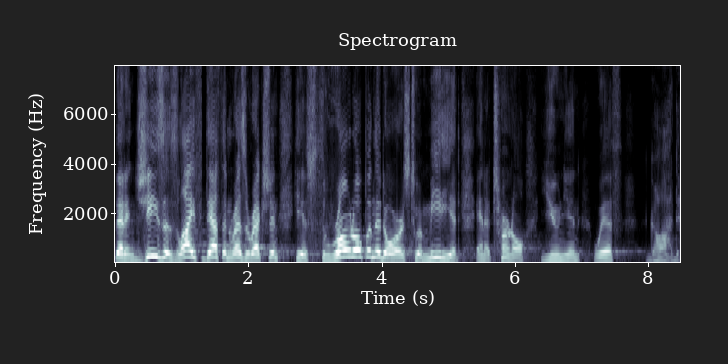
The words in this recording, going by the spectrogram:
that in Jesus' life, death, and resurrection, He has thrown open the doors to immediate and eternal union with God.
